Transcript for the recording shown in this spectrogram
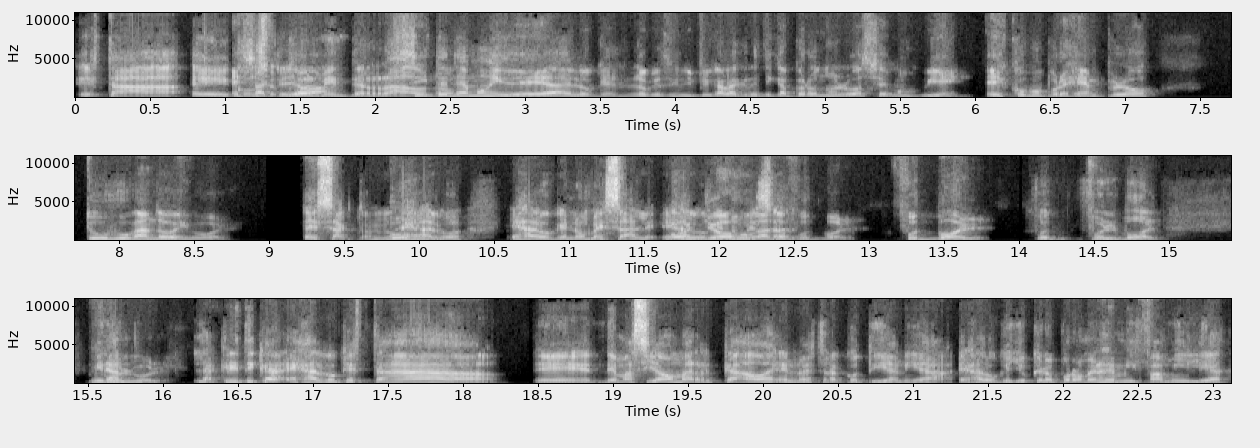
está eh, conceptualmente errado. Sí tenemos idea de lo que, lo que significa la crítica, pero no lo hacemos bien. Es como, por ejemplo, tú jugando béisbol. Exacto, es, algo, es algo que no me sale. o yo jugando fútbol. Fútbol. fútbol. Mira, la crítica es algo que está eh, demasiado marcado en nuestra cotidianidad. Es algo que yo creo, por lo menos en mi familia,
